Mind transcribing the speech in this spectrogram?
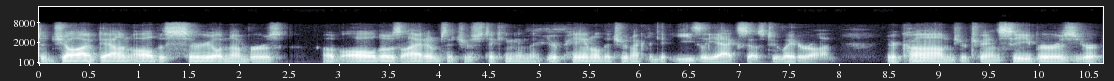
to jot down all the serial numbers of all those items that you're sticking in the, your panel that you're not going to get easily access to later on. Your comms, your transceivers, your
